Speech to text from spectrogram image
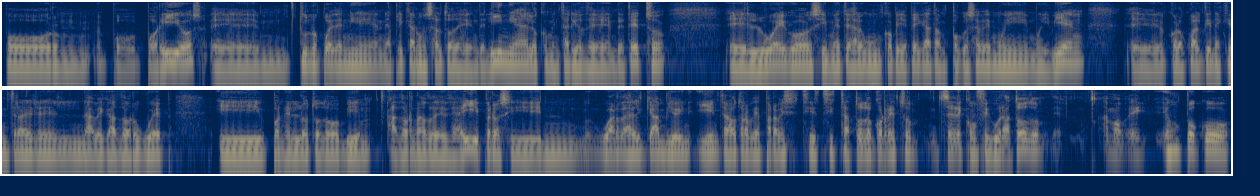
por, por, iOS, tú no puedes ni, aplicar un salto de, línea en los comentarios de, texto. Eh, luego, si metes algún copia y pega, tampoco se ve muy, muy bien. Con lo cual tienes que entrar en el navegador web y ponerlo todo bien adornado desde ahí. Pero si guardas el cambio y, entras otra vez para ver si, está todo correcto, se desconfigura todo. Vamos, es un poco.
